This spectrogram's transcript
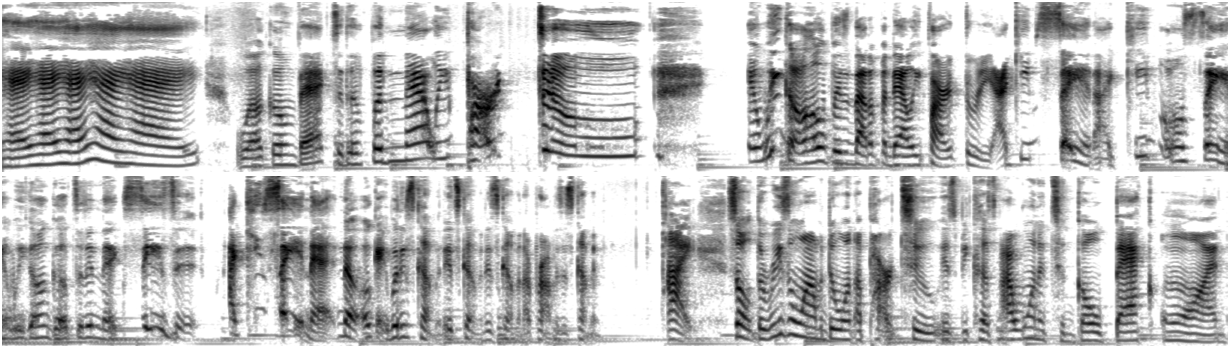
hey, hey, hey, hey, hey. Welcome back to the finale part two. And we gonna hope it's not a finale part three. I keep saying, I keep on saying we gonna go to the next season. I keep saying that. No, okay, but it's coming. It's coming. It's coming. I promise it's coming. All right. So the reason why I'm doing a part two is because I wanted to go back on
